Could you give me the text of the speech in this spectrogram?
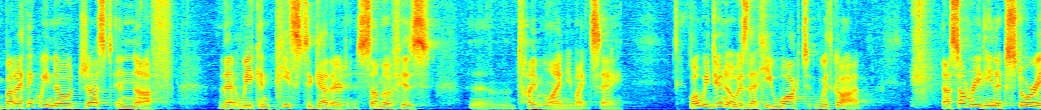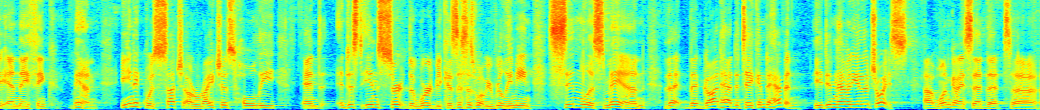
but I think we know just enough that we can piece together some of his uh, timeline, you might say. What we do know is that he walked with God. Now, some read Enoch's story and they think, man, Enoch was such a righteous, holy, and just insert the word because this is what we really mean sinless man that, that God had to take him to heaven. He didn't have any other choice. Uh, one guy said that uh,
